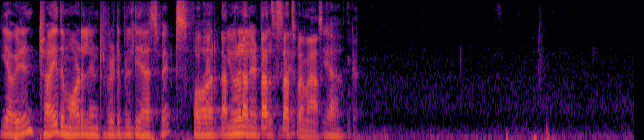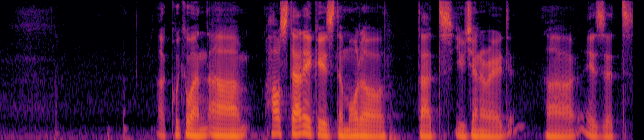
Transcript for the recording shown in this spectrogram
Yeah, we didn't try the model interpretability aspects for Okay, that- neural that- networks. That's, that's what I'm asking. Yeah. Okay. A quick one. Um, how static is the model that you generate? Uh, is it?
